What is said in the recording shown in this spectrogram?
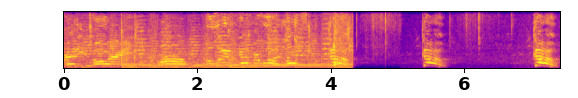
ready, Tori? Oh, Balloon number one, let's go! Go! Go!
